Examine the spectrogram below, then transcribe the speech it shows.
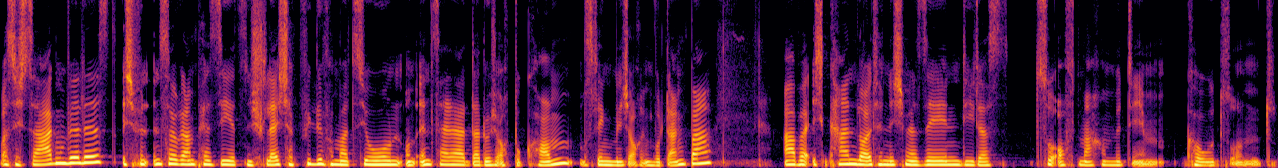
was ich sagen will ist, ich finde Instagram per se jetzt nicht schlecht. Ich habe viele Informationen und Insider dadurch auch bekommen. Deswegen bin ich auch irgendwo dankbar. Aber ich kann Leute nicht mehr sehen, die das zu oft machen mit dem Codes und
